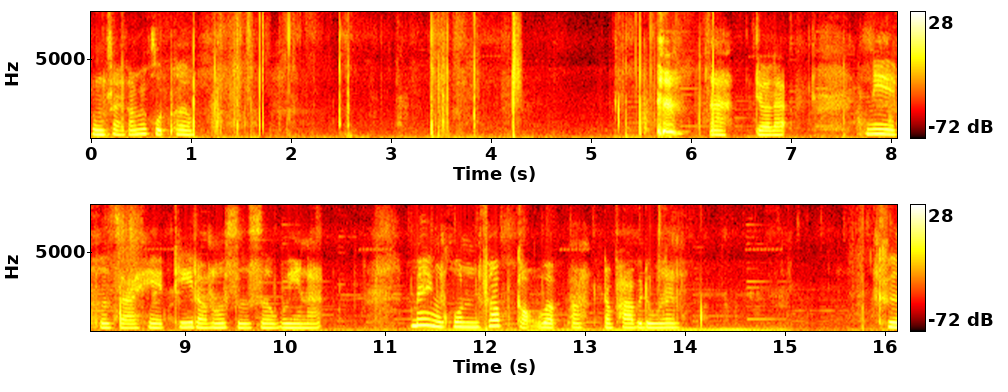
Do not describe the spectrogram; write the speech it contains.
สงสัยต้องไปขุดเพิ่ม อะ เจอละนี่คือสาเหตุที่เราต้องซื้อเซอร์วีนะ แม่งคนชอบเก่าแบบอะเดี๋ยวพาไปดูเล่น คือ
